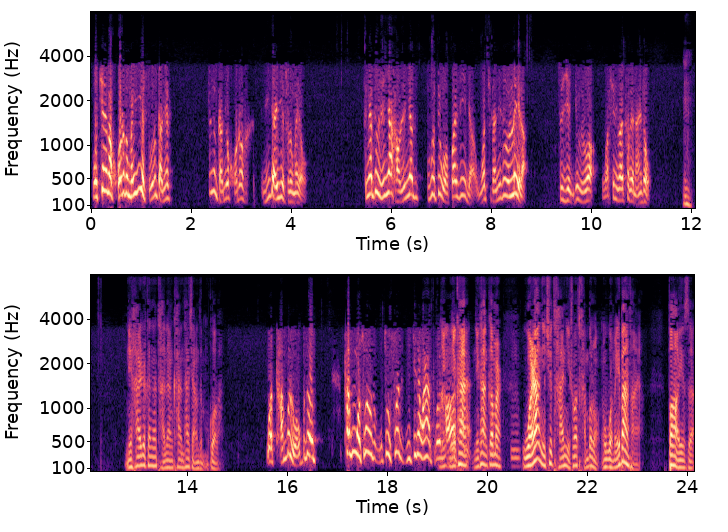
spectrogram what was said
我现在活着都没意思，我都感觉。真的感觉活着一点意思都没有，人家对人家好，人家不会对我关心一点，我感觉就是累了。最近就是说我心里边特别难受。嗯，你还是跟他谈谈，看他想怎么过吧。我谈不拢，我不知道。他跟我说，就说你今天晚上我好。你看，你看，哥们儿，我让你去谈，你说谈不拢，我没办法呀。不好意思，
